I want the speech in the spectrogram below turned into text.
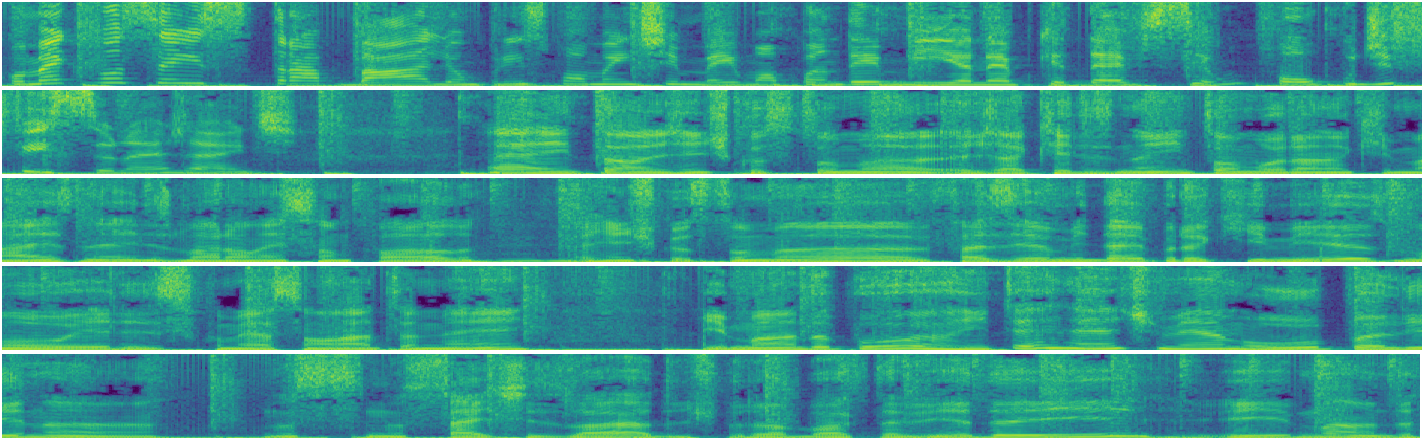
Como é que vocês trabalham, principalmente em meio a uma pandemia, né? Porque deve ser um pouco difícil, né, gente? É, então, a gente costuma, já que eles nem estão morando aqui mais, né? Eles moram lá em São Paulo, uhum. a gente costuma fazer uma ideia por aqui mesmo, ou eles começam lá também. E manda por internet mesmo, upa ali na, nos, sites lá, do tipo Dropbox da vida e, e manda.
